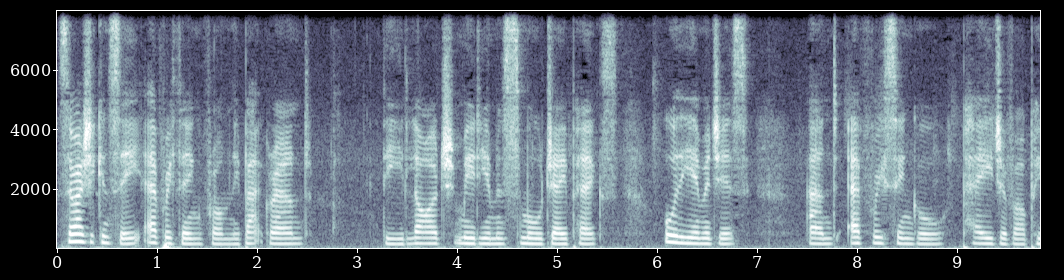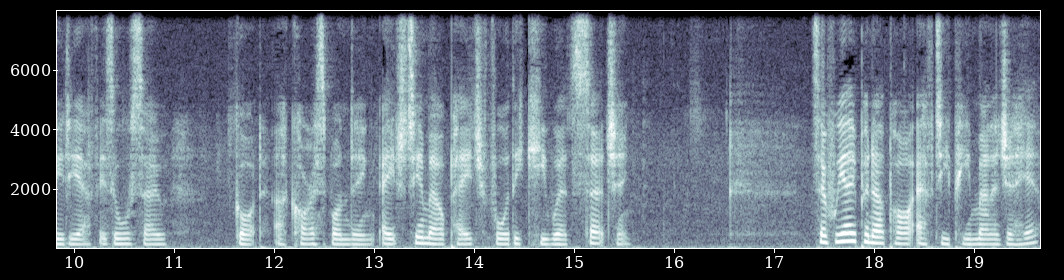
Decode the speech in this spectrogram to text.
So as you can see everything from the background, the large, medium and small JPEGs, all the images and every single page of our PDF is also got a corresponding HTML page for the keyword searching. So if we open up our FTP manager here,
